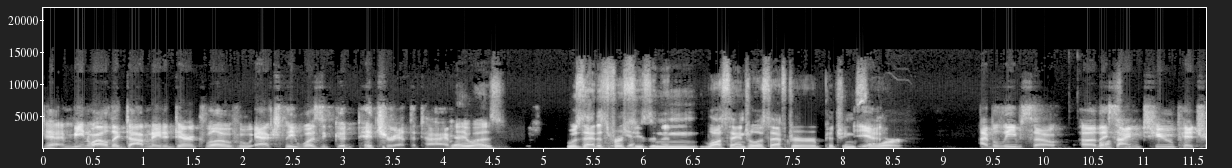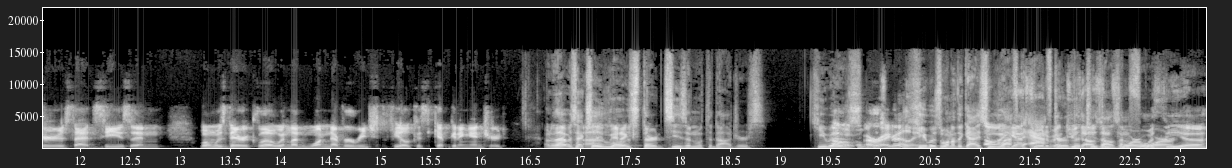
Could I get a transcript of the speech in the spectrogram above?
Yeah. And meanwhile, they dominated Derek Lowe, who actually was a good pitcher at the time. Yeah, he was. Was that his first yeah. season in Los Angeles after pitching yeah. for? I believe so. Uh, they awesome. signed two pitchers that season. One was Derek Lowe, and then one never reached the field because he kept getting injured. Oh, that was actually uh, Lowe's third season with the Dodgers. He was, oh, all right. really? He was one of the guys who oh, left after the 2004 with the uh,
